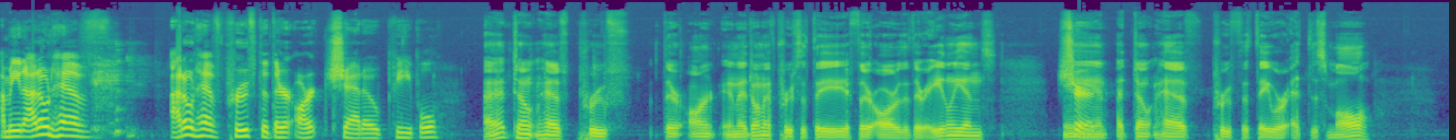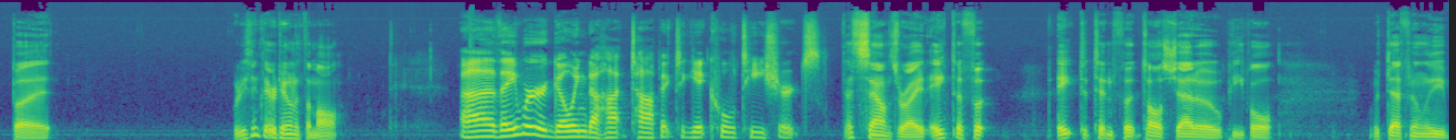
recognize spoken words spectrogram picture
I mean, I don't have, I don't have proof that there aren't shadow people. I don't have proof there aren't, and I don't have proof that they, if there are, that they're aliens. Sure. And I don't have proof that they were at this mall. But what do you think they were doing at the mall? Uh, they were going to Hot Topic to get cool T-shirts. That sounds right. Eight to foot, eight to ten foot tall shadow people would definitely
